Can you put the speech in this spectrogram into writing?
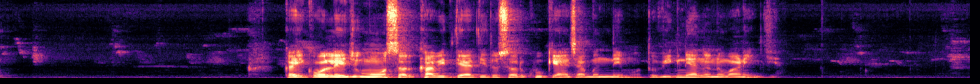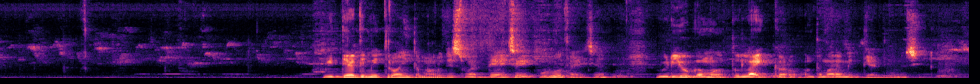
કઈ કોલેજમાં સરખા વિદ્યાર્થી તો સરખું ક્યાં છે આ બંનેમાં? તો વિજ્ઞાન અને વાણિજ્ય. વિદ્યાર્થી મિત્રો, અહીં તમારું જે સ્વાધ્યાય છે એ પૂરો થાય છે. વીડિયો ગમો તો લાઈક કરો અને તમારા વિદ્યાર્થીઓને શેર કરો.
